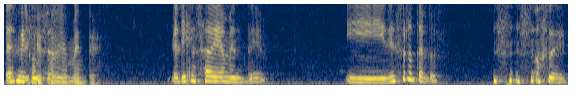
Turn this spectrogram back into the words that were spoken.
Es mi Elige consejo. sabiamente. Elige sabiamente. Y disfrútalos. no sé.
